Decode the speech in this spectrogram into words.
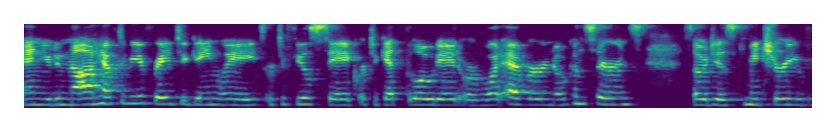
And you do not have to be afraid to gain weight or to feel sick or to get bloated or whatever, no concerns. So just make sure you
